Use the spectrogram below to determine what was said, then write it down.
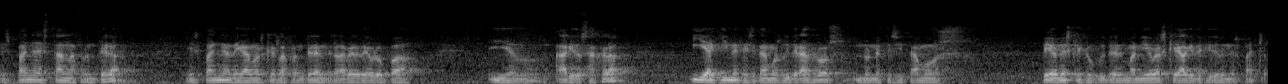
España está en la frontera, España, digamos que es la frontera entre la verde Europa y el árido Sahara. Y aquí necesitamos liderazgos, no necesitamos peones que ejecuten maniobras que alguien decide en un despacho.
